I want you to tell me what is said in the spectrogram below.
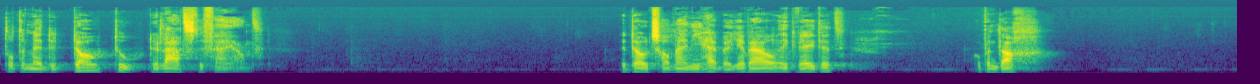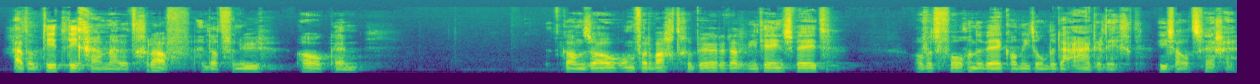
tot en met de dood toe, de laatste vijand. De dood zal mij niet hebben. Jawel, ik weet het. Op een dag gaat ook dit lichaam naar het graf. En dat van u ook. En het kan zo onverwacht gebeuren dat ik niet eens weet of het volgende week al niet onder de aarde ligt. Wie zal het zeggen?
